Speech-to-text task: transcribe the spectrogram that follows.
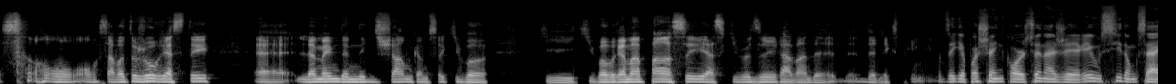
ça, va toujours rester euh, le même Dominique Ducharme comme ça qui va, qui, va vraiment penser à ce qu'il veut dire avant de, l'exprimer. Il faut dire qu'il n'y a pas Shane Corson à gérer aussi, donc ça,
